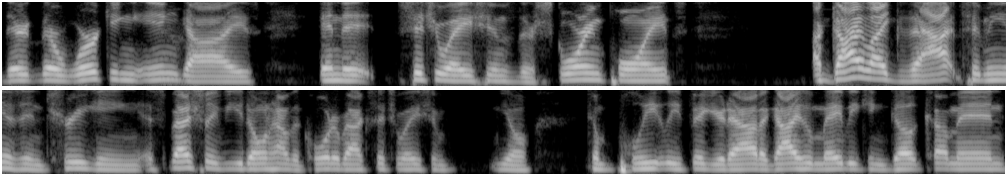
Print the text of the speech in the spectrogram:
they're they're working in guys into situations, they're scoring points. A guy like that to me is intriguing, especially if you don't have the quarterback situation, you know, completely figured out. A guy who maybe can go come in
